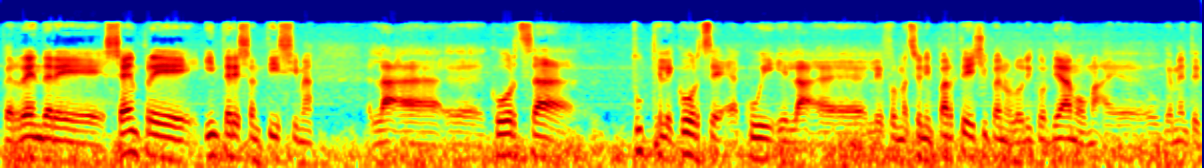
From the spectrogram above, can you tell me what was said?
per rendere sempre interessantissima la uh, corsa tutte le corse a cui la, eh, le formazioni partecipano, lo ricordiamo, ma eh, ovviamente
